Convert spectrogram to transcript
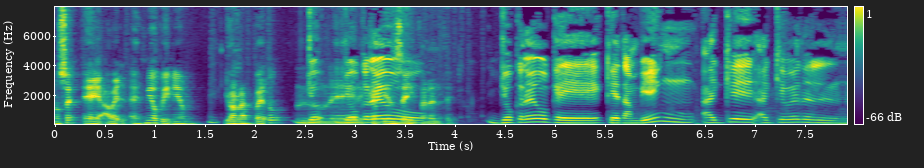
No sé, eh, a ver, es mi opinión. Yo respeto yo, yo creo, diferente. Yo creo que, que, también hay que, hay que ver el...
